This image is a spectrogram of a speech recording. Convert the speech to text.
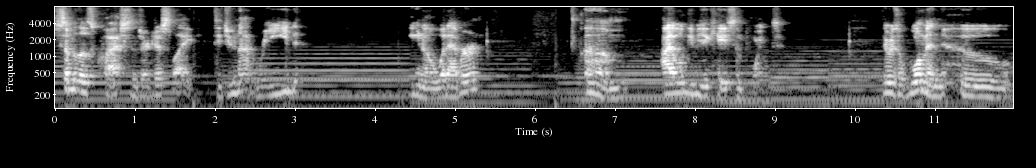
Some of those questions are just like, Did you not read? You know, whatever. Um, I will give you a case in point. There was a woman who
